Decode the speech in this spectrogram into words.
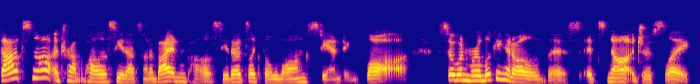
that's not a Trump policy, that's not a Biden policy, that's like the long-standing law. So when we're looking at all of this, it's not just like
